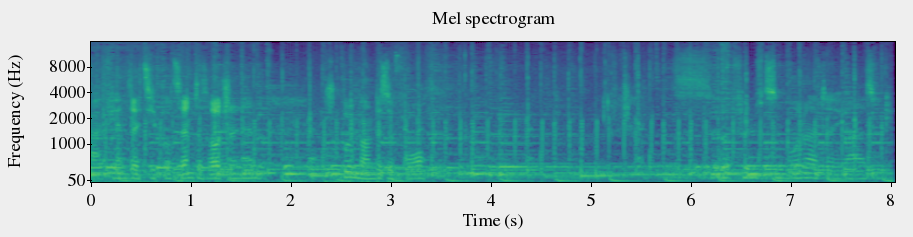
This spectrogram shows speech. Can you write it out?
Ja, 64 Prozent, das haut schon hin. Spulen mal ein bisschen vor. So, 15 Monate, ja, ist okay.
